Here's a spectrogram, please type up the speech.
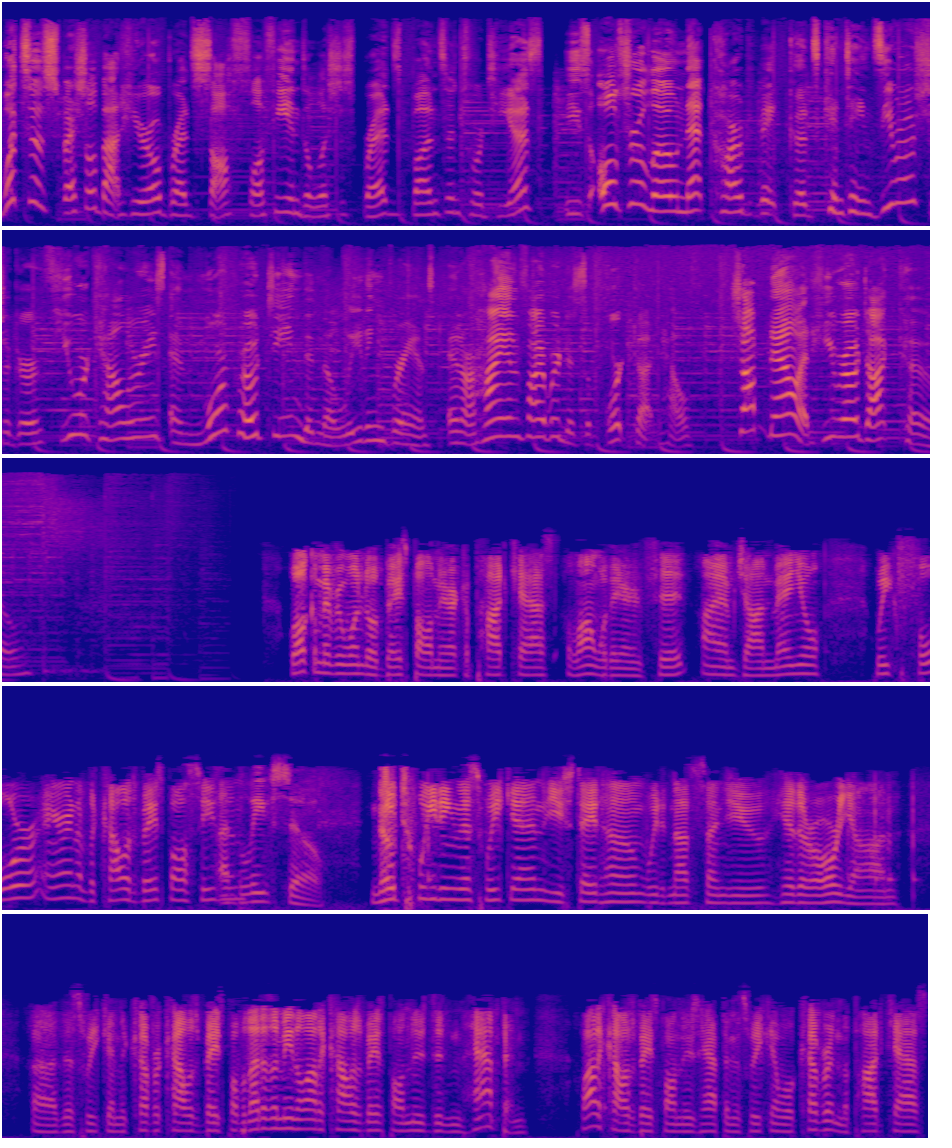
What's so special about Hero Bread's soft, fluffy, and delicious breads, buns, and tortillas? These ultra low net carb baked goods contain zero sugar, fewer calories, and more protein than the leading brands, and are high in fiber to support gut health. Shop now at hero.co. Welcome, everyone, to a Baseball America podcast, along with Aaron Fitt. I am John Manuel. Week four, Aaron, of the college baseball season. I believe so. No tweeting this weekend. You stayed home. We did not send you hither or yon uh, this weekend to cover college baseball, but that doesn't mean a lot of college baseball news didn't happen. A lot of college baseball news happened this weekend. We'll cover it in the podcast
